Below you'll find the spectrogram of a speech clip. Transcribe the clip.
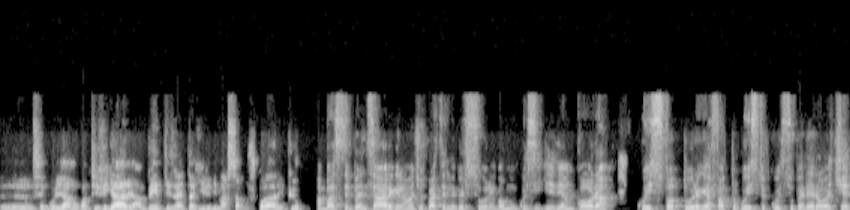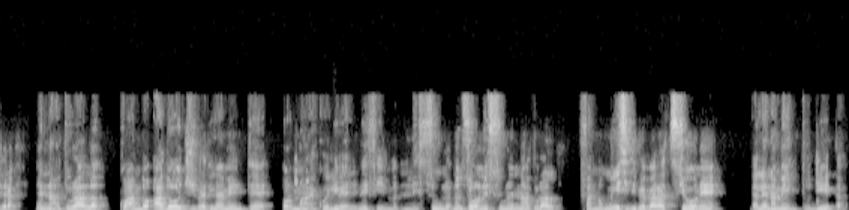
eh, se vogliamo quantificare ha 20-30 kg di massa muscolare in più. Ma basta pensare che la maggior parte delle persone comunque si chiede ancora questo attore che ha fatto questo e quel supereroe, eccetera. È natural quando ad oggi praticamente ormai a quei livelli nei film nessuno, non solo nessuno è natural, fanno mesi di preparazione, allenamento, dieta,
